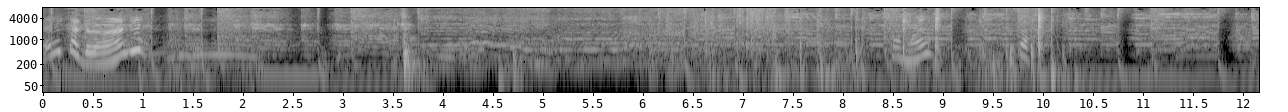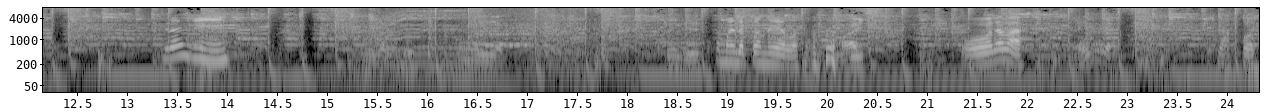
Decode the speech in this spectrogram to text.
Eita, grande. panela. Mas... Bora lá. Olha. A foto.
